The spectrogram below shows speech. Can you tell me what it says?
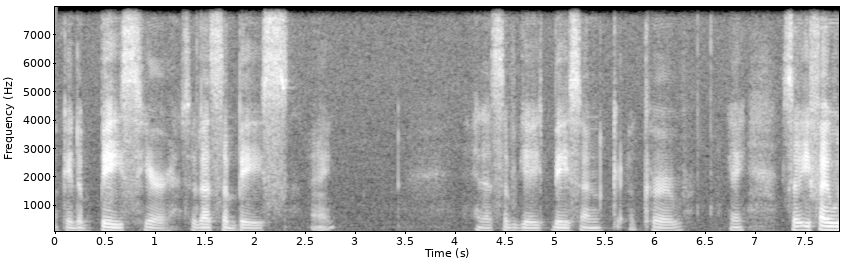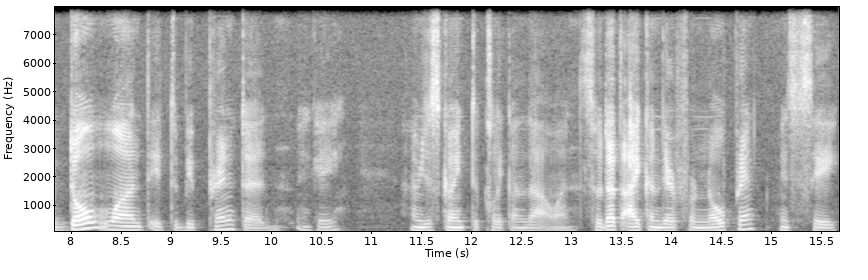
okay the base here. So that's the base right? And that's the base and curve okay? So if I don't want it to be printed okay I'm just going to click on that one. So that icon there for no print means to say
